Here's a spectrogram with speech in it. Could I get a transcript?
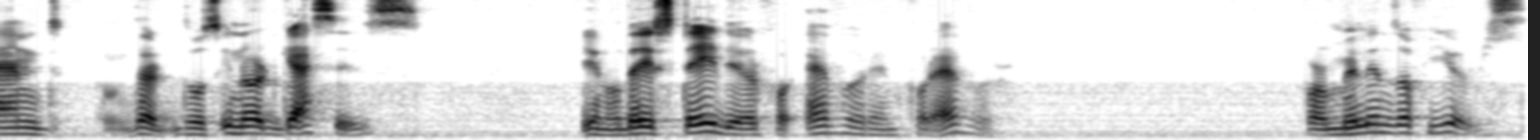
And the, those inert gases, you know, they stay there forever and forever, for millions of years.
